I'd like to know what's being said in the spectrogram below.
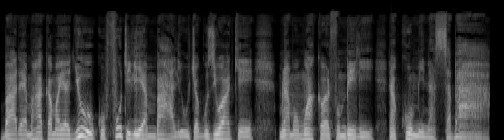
baada ya mahakama ya juu kufutilia mbali uchaguzi wake mnamo mwaka wa elfu mbili na kumi na saba.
